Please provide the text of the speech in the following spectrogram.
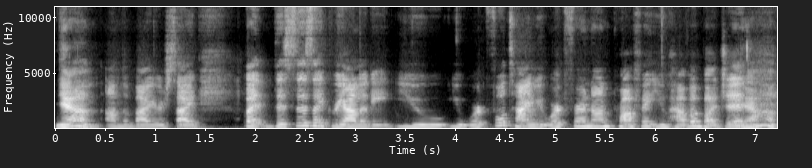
Yeah. On, on the buyer side, but this is like reality. You you work full time. You work for a nonprofit. You have a budget. Yeah.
